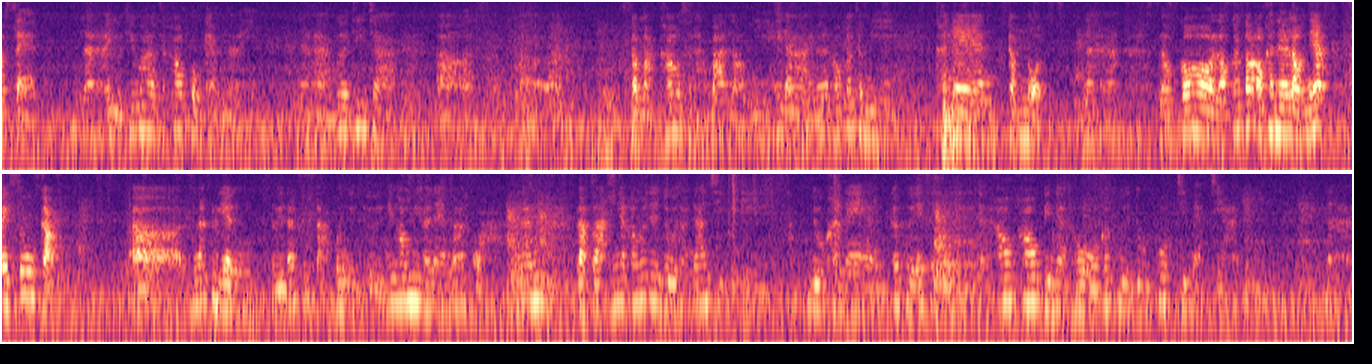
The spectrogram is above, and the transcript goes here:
LSAT นะคะอยู่ที่ว่าเราจะเข้าโปรแกรมไหนนะคะเพื่อที่จะสมัครเข้าสถาบันเหล่านี้ให้ได้แล้วเขาก็จะมีคะแนนกำหนดนะคะแล้วก็เราก็ต้องเอาคะแนนเหล่านี้ไปสู้กับ นักเรียนหรือนักศึกษาคนอื่น ๆ ที่เขามีคะแนนมากกว่าเพราะฉะนั้นหลักๆเนี่ยเขาก็จะดูทางด้าน GPA ดูคะแนนก็คือ SAT แต่เข้าเข้าปริญญาโทก็คือดูพวก GMAT GRE นะคะ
